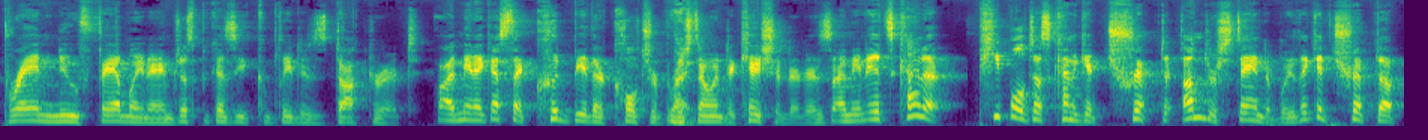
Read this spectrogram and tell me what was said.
brand new family name just because he completed his doctorate. I mean, I guess that could be their culture, but right. there's no indication it is. I mean, it's kind of, people just kind of get tripped, understandably, they get tripped up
